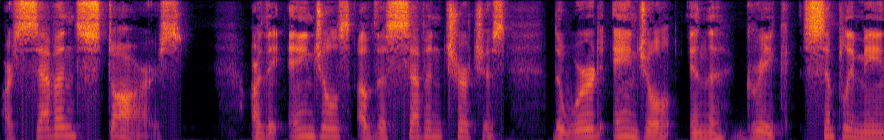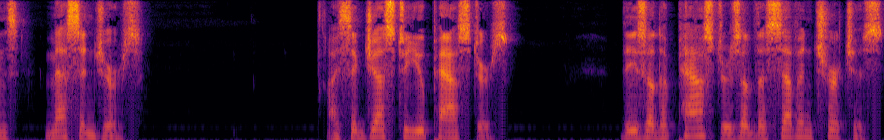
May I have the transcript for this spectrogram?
are seven stars, are the angels of the seven churches. The word angel in the Greek simply means messengers. I suggest to you, pastors, these are the pastors of the seven churches.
